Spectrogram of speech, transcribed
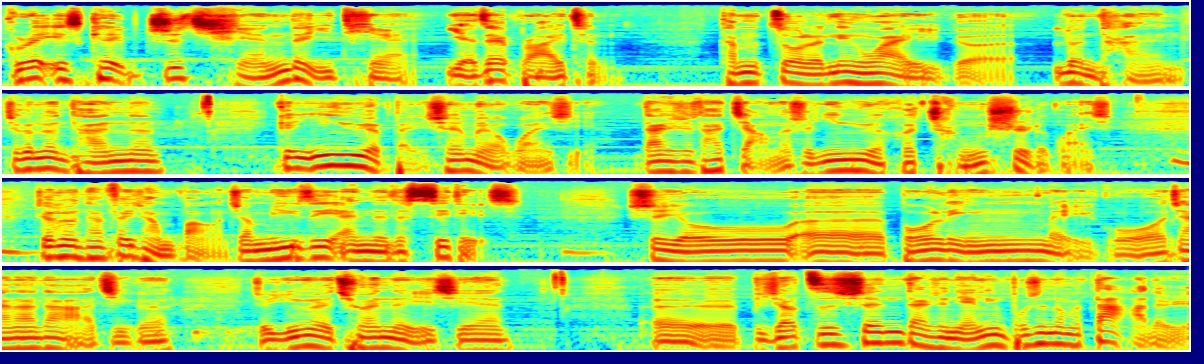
Great Escape 之前的一天，也在 Brighton，他们做了另外一个论坛。这个论坛呢，跟音乐本身没有关系，但是他讲的是音乐和城市的关系。这个论坛非常棒，叫 Music and the Cities，是由呃柏林、美国、加拿大几个就音乐圈的一些。呃，比较资深，但是年龄不是那么大的人，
